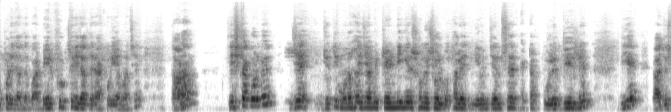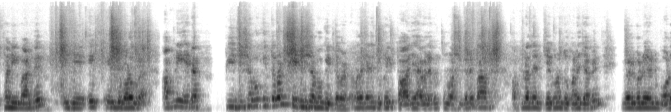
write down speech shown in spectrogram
উপরে যাদের বা দেড় ফুট থেকে যাদের অ্যাকোরিয়াম আছে তারা চেষ্টা করবে যে যদি মনে হয় যে আমি ট্রেন্ডিং এর সঙ্গে চলবো, তাহলে নিয়ন জেমসের একটা প্রলেপ দিয়ে দিলেন দিয়ে রাজস্থানি মার্বেল এই যে, এই এই যে বড়গুলো, আপনি এটা পিস হিসাবেও কিনতে পারেন কেজি হিসাবেও কিনতে পারেন। আমাদের কাছে দুটোই পাওয়া যায় অ্যাভেলেবেল কোনো অসুবিধা নেই, বা আপনাদের যে কোনো দোকানে যাবেন এবার একটু বড়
